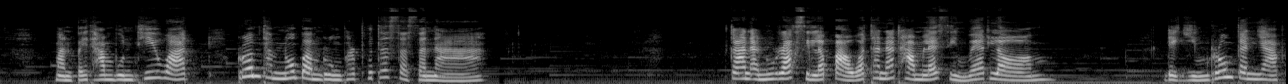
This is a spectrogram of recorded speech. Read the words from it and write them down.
ำ มันไปทำบุญที่วัด ร่วมทำนุบำรุงพระพุทธศาสนา การอนุรักษ์ศิลปวัฒนธรรมและสิ่งแวดล้อม เด็กหญิงรุ่งกัญญาโพ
